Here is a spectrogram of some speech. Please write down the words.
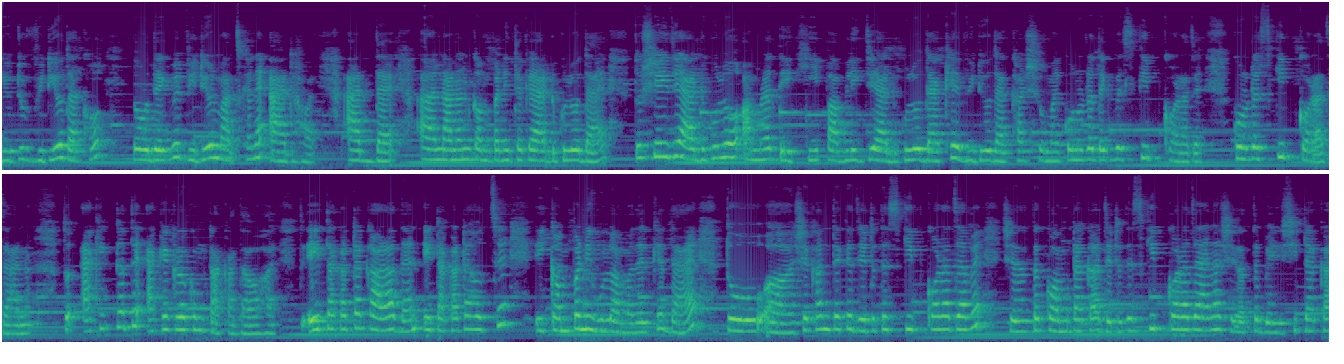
ইউটিউব ভিডিও দেখো, তো দেখবে ভিডিওর মাঝখানে অ্যাড হয়। অ্যাড দেয় নানান কোম্পানি থেকে অ্যাডগুলো দেয়। তো সেই যে অ্যাডগুলো আমরা দেখি পাবলিক যে অ্যাডগুলো দেখে ভিডিও দেখার সময়, কোনোটা দেখবে স্কিপ করা যায়, কোনোটা স্কিপ করা যায় না। তো এক একটাতে এক এক রকম টাকা দেওয়া হয়। তো এই টাকাটা কারা দেন? এই টাকাটা হচ্ছে এই কোম্পানিগুলো আমাদেরকে দেয়। তো সেখান থেকে যেটাতে স্কিপ করা যাবে সেটাতে কম টাকা, যেটাতে স্কিপ করা যায় না, সেটাতে বেশি টাকা।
